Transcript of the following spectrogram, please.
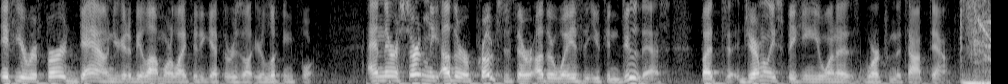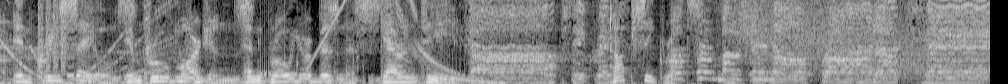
if you're referred down, you're going to be a lot more likely to get the result you're looking for. And there are certainly other approaches. There are other ways that you can do this. But uh, generally speaking, you want to work from the top down. Increase sales, improve margins, and grow your business. Guaranteed. Top secrets. Top secrets. promotional product sales.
